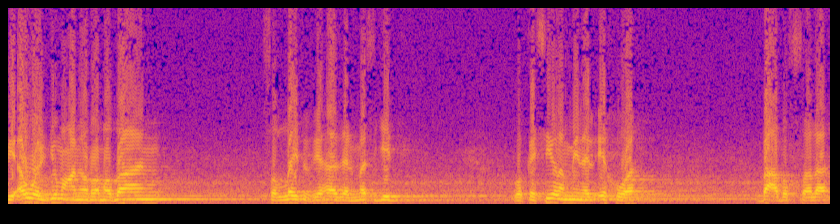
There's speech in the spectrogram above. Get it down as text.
في أول جمعة من رمضان صليت في هذا المسجد وكثيرا من الإخوة بعد الصلاة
